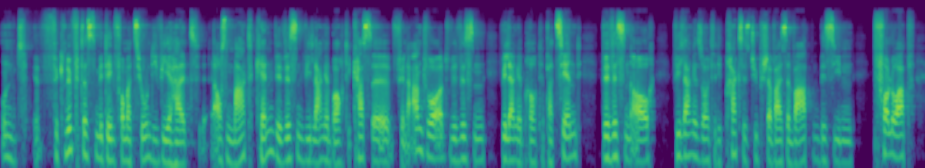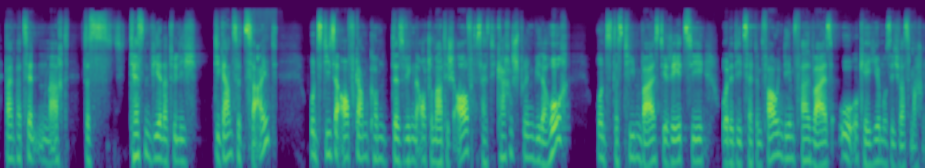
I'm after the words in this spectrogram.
und äh, verknüpft das mit den Informationen, die wir halt aus dem Markt kennen. Wir wissen, wie lange braucht die Kasse für eine Antwort. Wir wissen, wie lange braucht der Patient. Wir wissen auch, wie lange sollte die Praxis typischerweise warten, bis sie ein Follow-up beim Patienten macht. Das testen wir natürlich die ganze Zeit. Und diese Aufgaben kommen deswegen automatisch auf. Das heißt, die Kachel springen wieder hoch und das Team weiß, die Rezi oder die ZMV in dem Fall weiß, oh, okay, hier muss ich was machen.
